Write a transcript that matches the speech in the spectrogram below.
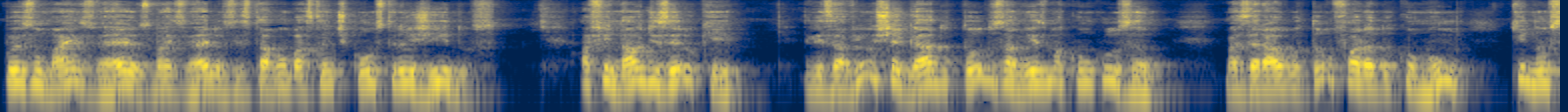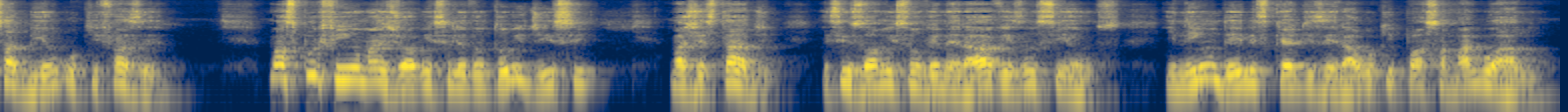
pois os mais velhos, mais velhos estavam bastante constrangidos. Afinal, dizer o quê? Eles haviam chegado todos à mesma conclusão, mas era algo tão fora do comum que não sabiam o que fazer. Mas por fim o mais jovem se levantou e disse: Majestade, esses homens são veneráveis anciãos, e nenhum deles quer dizer algo que possa magoá-lo.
